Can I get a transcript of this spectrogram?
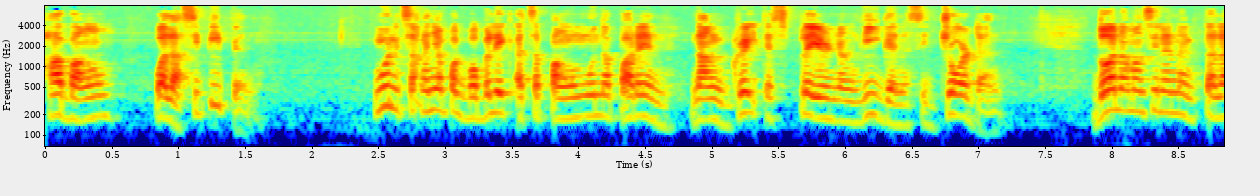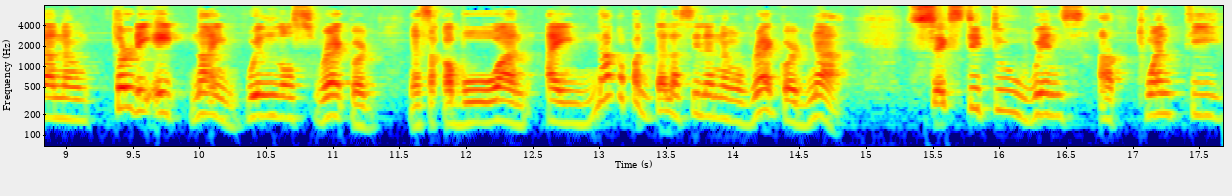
habang wala si Pippen. Ngunit sa kanyang pagbabalik at sa pangunguna pa rin ng greatest player ng liga na si Jordan, doon naman sila nagtala ng 38-9 win-loss record na sa kabuuan ay nakapagdala sila ng record na 62 wins at 20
